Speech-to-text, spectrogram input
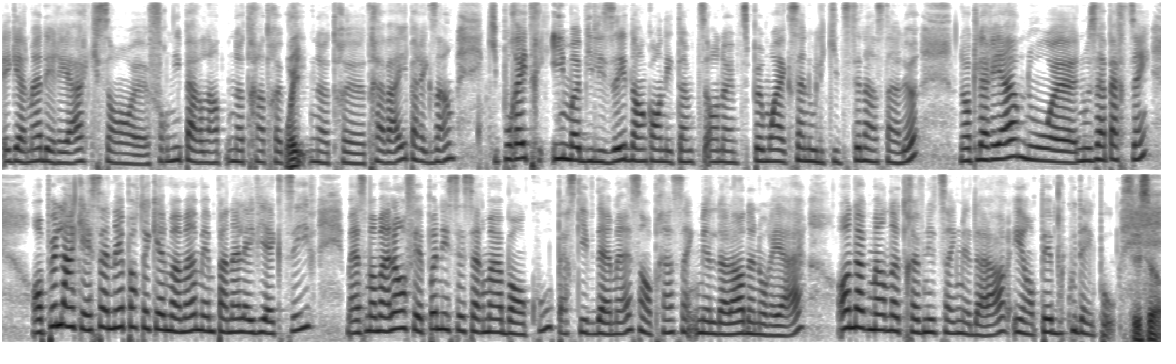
également des REER qui sont euh, fournis par notre entreprise, Oui. notre euh, travail, par exemple, qui pourraient être immobilisés. Donc, on, est un petit, on a un petit peu moins accès à nos liquidités dans ce temps-là. Donc, le REER nous, euh, nous appartient. On peut l'encaisser à n'importe quel moment, même pendant la vie active, mais à ce moment-là, on ne fait pas nécessairement un bon coup parce qu'évidemment, si on prend 5 000 de nos on augmente notre revenu de 5 000 et on paie beaucoup d'impôts. C'est ça.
